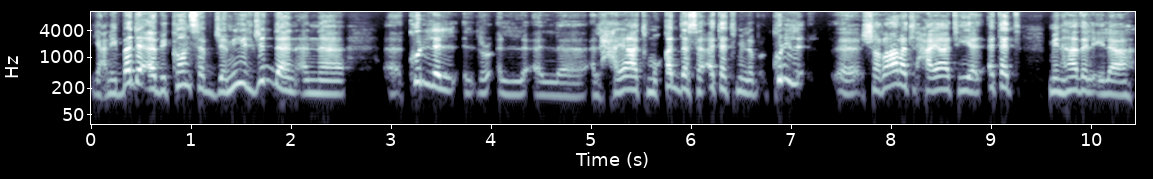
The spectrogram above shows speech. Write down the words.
يعني بدأ بكونسبت جميل جدا أن كل الحياة مقدسة أتت من كل شرارة الحياة هي أتت من هذا الإله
